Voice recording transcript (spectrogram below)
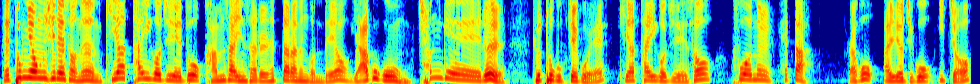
대통령실에서는 기아 타이거즈에도 감사 인사를 했다라는 건데요. 야구공 1000개를 교토국제고에 기아 타이거즈에서 후원을 했다라고 알려지고 있죠.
